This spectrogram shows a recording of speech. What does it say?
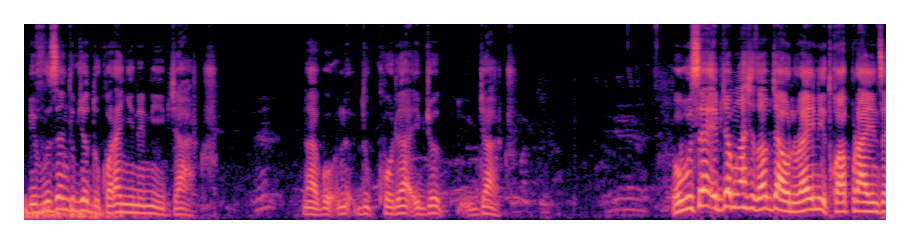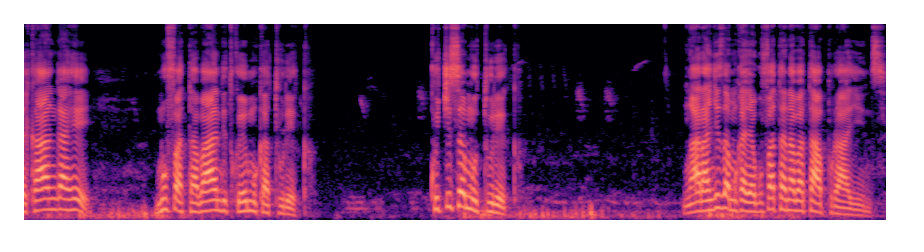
Bivuze ngo ibyo dukora nyine ni ibyacu. Ntabwo dukora ibyo byacu ubu se ibyo mwashyizeho bya onurayini twapurayinze kangahe? Mufata abandi twe mukatureka. Kuki se mutureka? Mwarangiza mukajya gufata n'abatapurayinze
